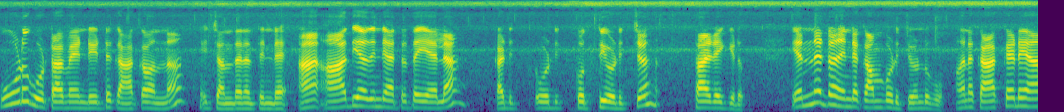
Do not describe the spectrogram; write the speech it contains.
കൂട് കൂട്ടാൻ വേണ്ടിയിട്ട് കാക്ക വന്ന് ഈ ചന്ദനത്തിന്റെ ആ ആദ്യം അതിന്റെ അറ്റത്തെ ഇല കടി ഒടി കൊത്തി ഒടിച്ച് താഴേക്കിടും. എന്നിട്ട് അതിന്റെ കമ്പ് ഒടിച്ചുകൊണ്ട് പോകും അങ്ങനെ കാക്കയുടെ ആ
